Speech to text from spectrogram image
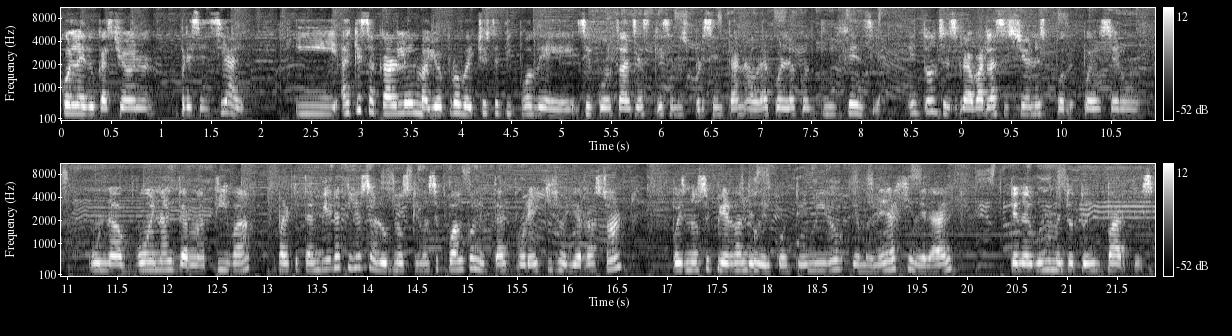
con la educación presencial y hay que sacarle el mayor provecho a este tipo de circunstancias que se nos presentan ahora con la contingencia. Entonces grabar las sesiones puede, puede ser una buena alternativa para que también aquellos alumnos que no se puedan conectar por X o Y razón, pues no se pierdan del contenido de manera general que en algún momento tú impartes.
